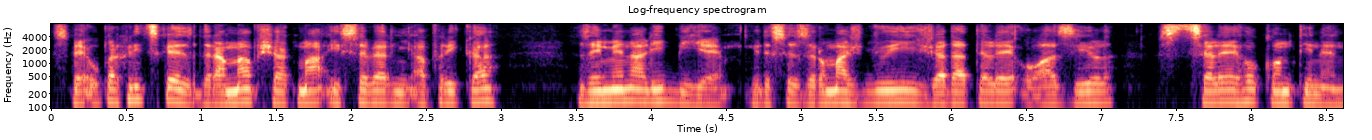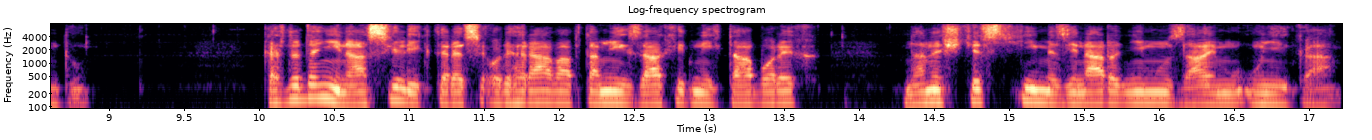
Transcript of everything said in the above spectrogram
Své uprchlické drama však má i severní Afrika, zejména Libie, kde se zhromažďují žadatelé o azyl z celého kontinentu. Každodenní násilí, které se odehrává v tamních záchytných táborech, na neštěstí mezinárodnímu zájmu uniká.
